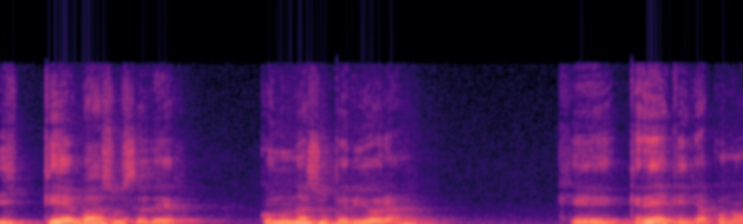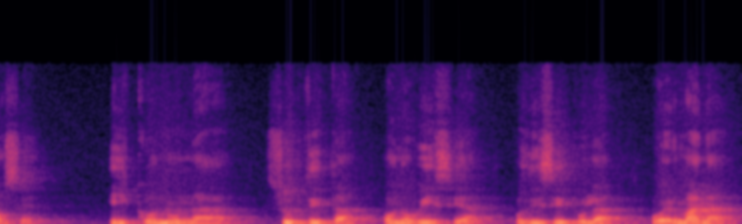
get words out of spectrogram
¿Y qué va a suceder con una superiora que cree que ya conoce y con una súbdita o novicia o discípula o hermana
